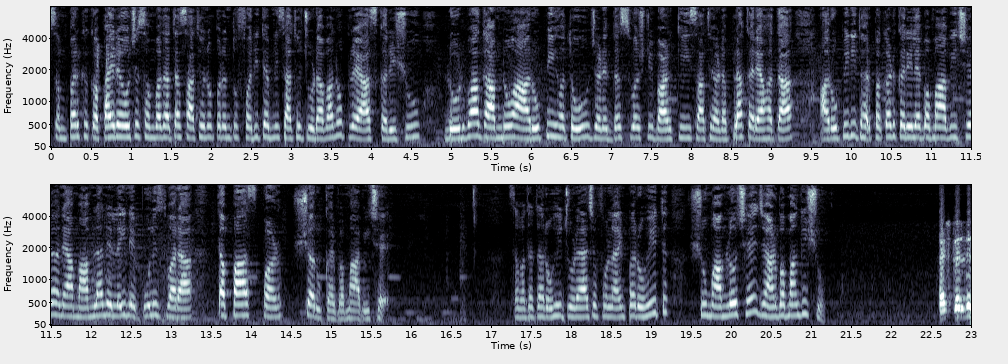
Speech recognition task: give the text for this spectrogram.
સંપર્ક કપાઈ રહ્યો છે સંવાદદાતા સાથેનો, પરંતુ ફરી તેમની સાથે જોડાવાનો પ્રયાસ કરીશું. લોઢવા ગામનો આ આરોપી હતો જેણે દસ વર્ષની બાળકી સાથે અડપલા કર્યા હતા. આરોપીની ધરપકડ કરી લેવામાં આવી છે અને આ મામલાને લઈને પોલીસ દ્વારા તપાસ પણ શરૂ કરવામાં આવી છે. સંવાદદાતા રોહિત જોડાયા છે ફોનલાઈન પર. રોહિત, શું મામલો છે? જાણવા માંગીશું. ખાસ કરીને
